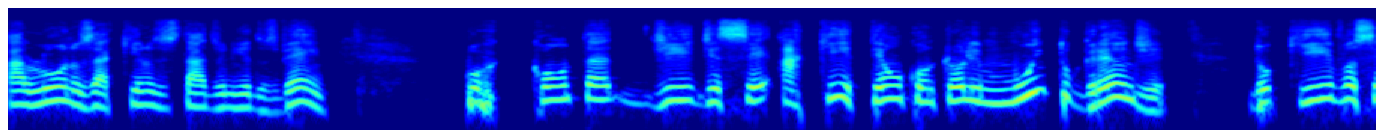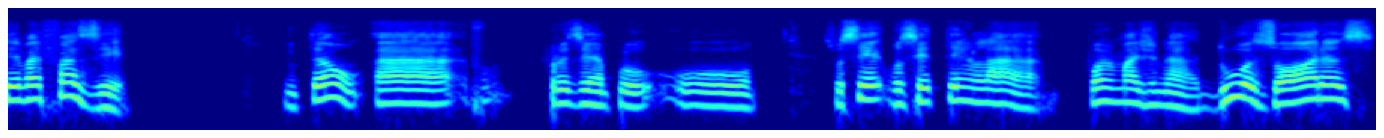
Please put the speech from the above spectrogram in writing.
alunos aqui nos Estados Unidos veem, por conta de, de ser aqui ter um controle muito grande do que você vai fazer. Então, ah, por exemplo, o, se você, você tem lá, vamos imaginar, duas horas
